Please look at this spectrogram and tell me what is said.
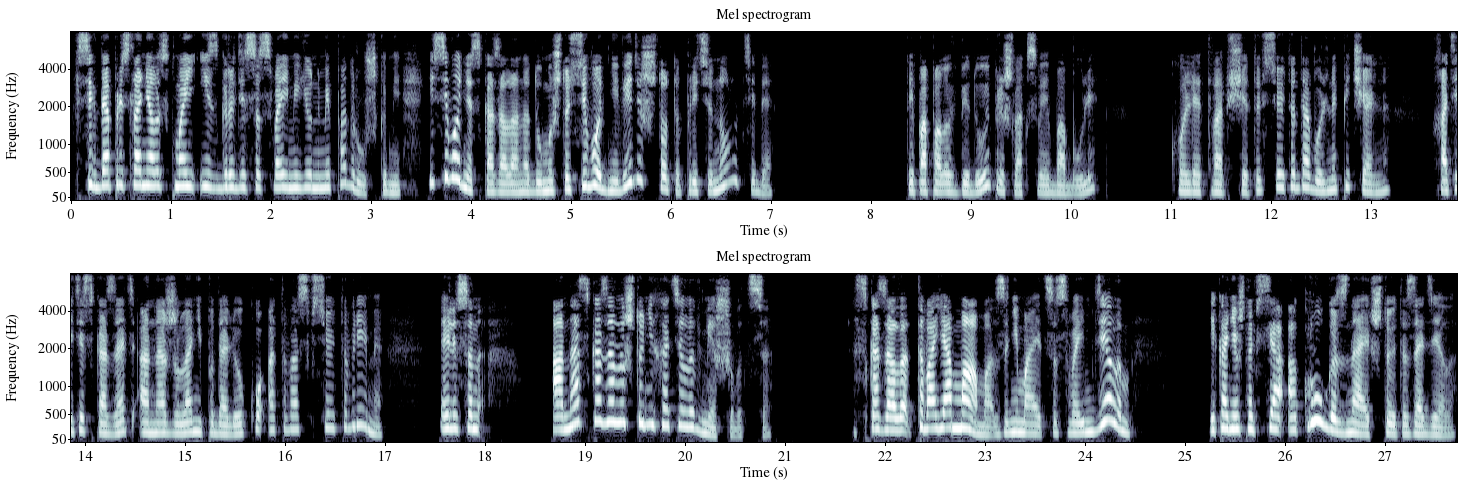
всегда прислонялась к моей изгороди со своими юными подружками. И сегодня, — сказала она, — думаю, что сегодня, видишь, что-то притянуло тебя. Ты попала в беду и пришла к своей бабуле. Колет, вообще-то все это довольно печально. Хотите сказать, она жила неподалеку от вас все это время? Эллисон, она сказала, что не хотела вмешиваться. Сказала, твоя мама занимается своим делом, и, конечно, вся округа знает, что это за дело.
